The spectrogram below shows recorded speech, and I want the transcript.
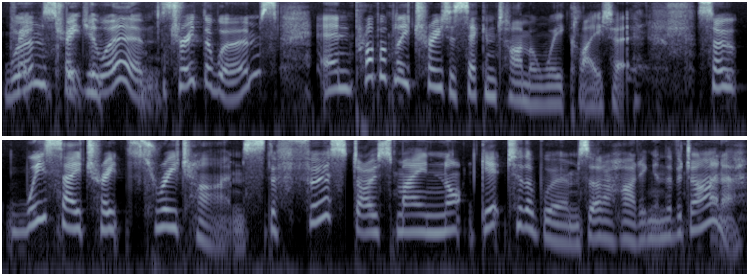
worms. treat you- the worms. Treat the worms and probably treat a second time a week later. So we say treat three times. The first dose may not get to the worms that are hiding in the vagina.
